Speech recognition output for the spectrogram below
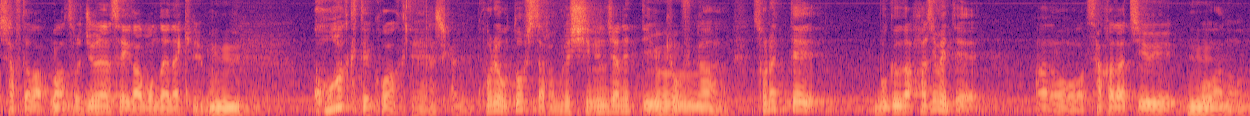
シャフトが、まあ、その柔軟性が問題なければ、うん。怖くて怖くて確かに。これ落としたら俺死ぬんじゃねっていう恐怖が、うん。それって僕が初めてあの逆立ちを、うん。あの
